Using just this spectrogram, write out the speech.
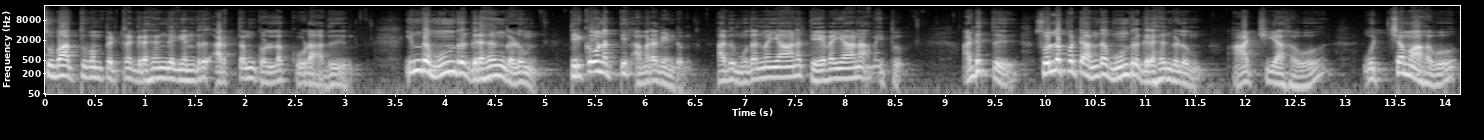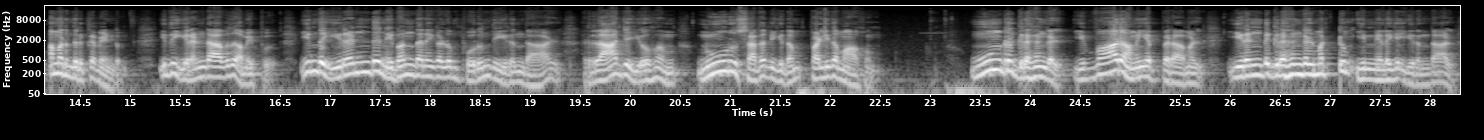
சுபாத்துவம் பெற்ற கிரகங்கள் என்று அர்த்தம் கொள்ளக்கூடாது. இந்த மூன்று கிரகங்களும் திரிகோணத்தில் அமர வேண்டும். அது முதன்மையான தேவையான அமைப்பு. அடுத்து சொல்லப்பட்ட அந்த மூன்று கிரகங்களும் ஆட்சியாகவோ உச்சமாகவோ அமர்ந்திருக்க வேண்டும். இது இரண்டாவது அமைப்பு. இந்த இரண்டு நிபந்தனைகளும் பொருந்தி இருந்தால் ராஜயோகம் நூறு சதவிகிதம் பலிதமாகும். மூன்று கிரகங்கள் இவ்வாறு அமையப்பெறாமல் இரண்டு கிரகங்கள் மட்டும் இந்நிலையில் இருந்தால்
